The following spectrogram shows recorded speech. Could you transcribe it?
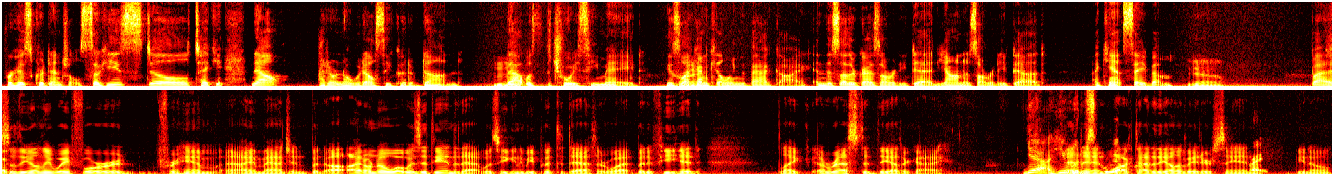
for his credentials. So he's still taking. Now, I don't know what else he could have done. That was the choice he made. He's like, Hmm. I'm killing the bad guy, and this other guy's already dead. Yana's already dead. I can't save him. yeah But so the only way forward for him i imagine but i don't know what was at the end of that was he going to be put to death or what but if he had like arrested the other guy Yeah, he and would then have walked out of the elevator saying, Right. you know,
